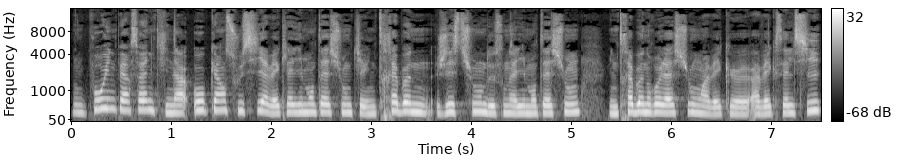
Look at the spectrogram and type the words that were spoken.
Donc pour une personne qui n'a aucun souci avec l'alimentation, qui a une très bonne gestion de son alimentation, une très bonne relation avec euh, avec celle-ci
